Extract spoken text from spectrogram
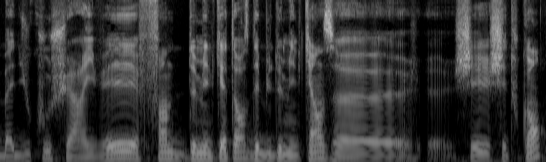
bah, du coup, je suis arrivé fin 2014, début 2015 chez, chez Toucan.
